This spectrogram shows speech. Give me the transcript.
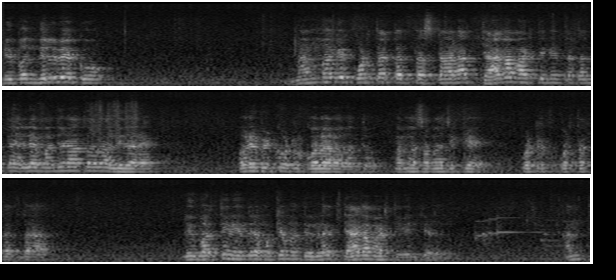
ನೀವು ಬಂದು ನಿಲ್ಲಬೇಕು ನಮಗೆ ಕೊಡ್ತಕ್ಕಂಥ ಸ್ಥಾನ ತ್ಯಾಗ ಮಾಡ್ತೀನಿ ಅಂತಕ್ಕಂಥ ಎಲ್ಲೇ ಮಂಜುನಾಥ್ ಅವರು ಅಲ್ಲಿದ್ದಾರೆ. ಅವರೇ ಬಿಟ್ಕೊಟ್ರು ಕೋಲಾರ ಅವತ್ತು. ನಮ್ಮ ಸಮಾಜಕ್ಕೆ ಕೊಟ್ಟಿರ್ ಕೊಡ್ತಕ್ಕಂಥ ನೀವು ಬರ್ತೀನಿ ಅಂದ್ರೆ ಮುಖ್ಯಮಂತ್ರಿಗಳೇ ತ್ಯಾಗ ಮಾಡ್ತೀವಿ ಅಂತ ಹೇಳಿದ್ರು. ಅಂತ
